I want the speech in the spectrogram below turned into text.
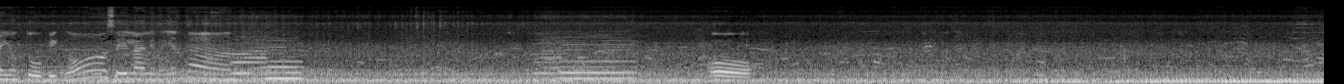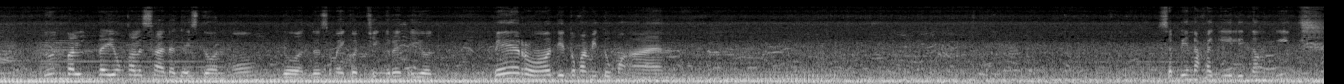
Na yung tubig. Oh, sa ilalim. Ayan na. Oh. Doon balda yung kalsada guys doon. Oh, doon. Doon sa may kutsing red. Ayun. Pero, dito kami dumaan. Sa pinakagilid ng beach.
